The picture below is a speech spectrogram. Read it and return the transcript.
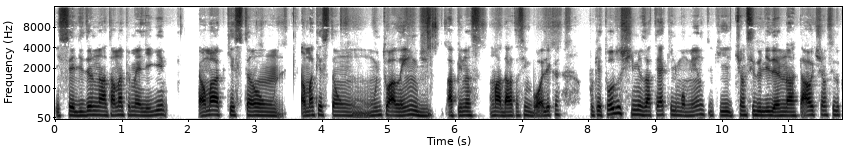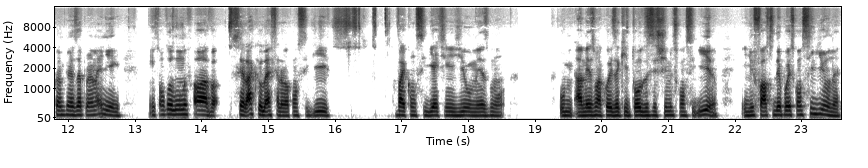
E ser líder no Natal na Premier League é uma questão. É uma questão muito além de apenas uma data simbólica, porque todos os times até aquele momento que tinham sido líder no Natal tinham sido campeões da Premier League. Então todo mundo falava, será que o Leicester vai conseguir vai conseguir atingir o mesmo a mesma coisa que todos esses times conseguiram? E de fato depois conseguiu, né?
